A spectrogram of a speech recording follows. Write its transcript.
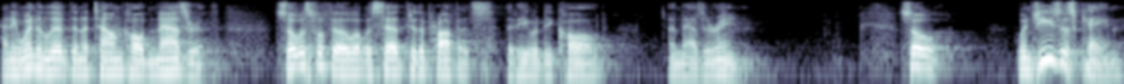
and he went and lived in a town called Nazareth so was fulfilled what was said through the prophets that he would be called a Nazarene. So when Jesus came,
